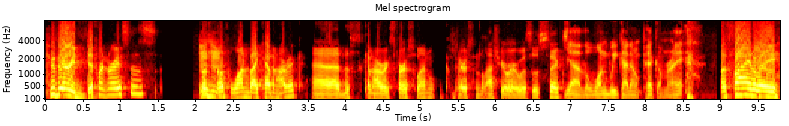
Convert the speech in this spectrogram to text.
two very different races, but Mhm. both won by Kevin Harvick. Uh, this was Kevin Harvick's first win comparison to last year, where it was his sixth. yeah, the one week I don't pick them, right? But finally,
